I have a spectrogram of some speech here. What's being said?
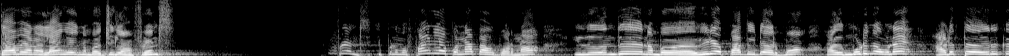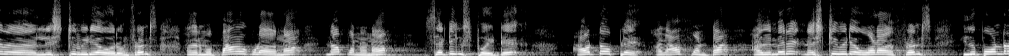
தேவையான லாங்குவேஜ் நம்ம வச்சுக்கலாம் ஃப்ரெண்ட்ஸ் ஃப்ரெண்ட்ஸ் இப்போ நம்ம ஃபைனலாக இப்போ என்ன பார்க்க போகிறோன்னா இது வந்து நம்ம வீடியோ பார்த்துக்கிட்டே இருப்போம். அது முடிஞ்ச உடனே அடுத்த இருக்கிற லிஸ்ட்டு வீடியோ வரும் ஃப்ரெண்ட்ஸ் அதை நம்ம பார்க்கக்கூடாதுன்னா என்ன பண்ணோன்னா செட்டிங்ஸ் போயிட்டு ஆட்டோ ப்ளே அதை ஆஃப் பண்ணிட்டா அதுமாரி நெக்ஸ்ட் வீடியோ ஓடாது ஃப்ரெண்ட்ஸ் இது போன்ற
